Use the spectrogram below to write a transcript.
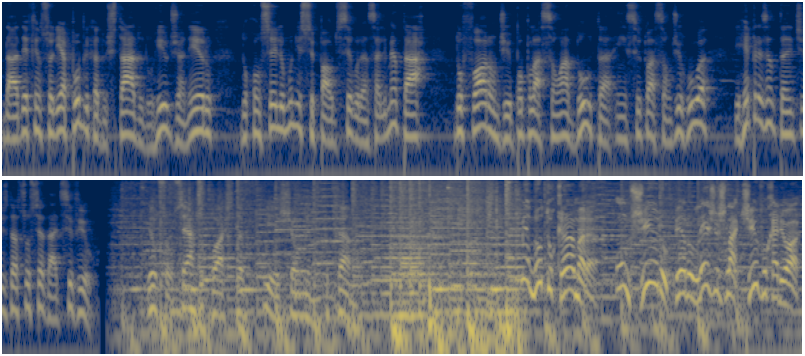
da Defensoria Pública do Estado do Rio de Janeiro, do Conselho Municipal de Segurança Alimentar, do Fórum de População Adulta em Situação de Rua e representantes da sociedade civil. Eu sou Sérgio Costa e este é o Minuto Câmara. Minuto Câmara, um giro pelo Legislativo Carioca.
